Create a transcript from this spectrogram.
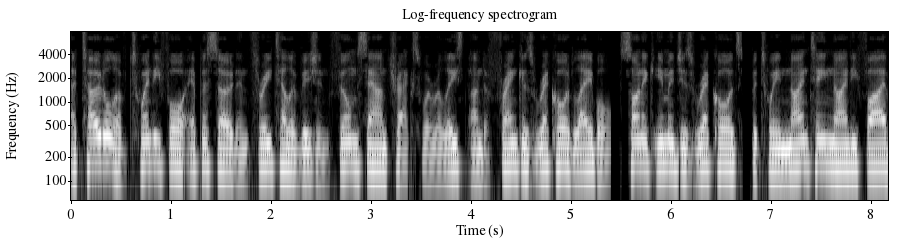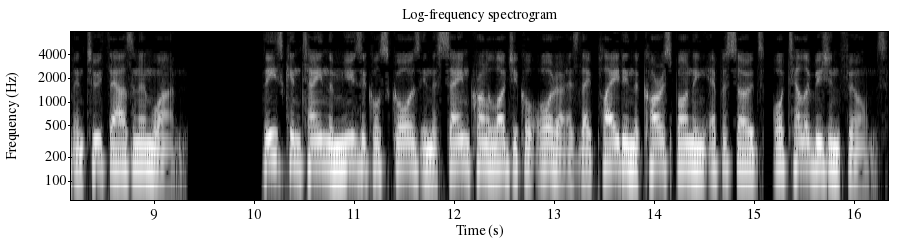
A total of 24 episode and 3 television film soundtracks were released under Franke's record label, Sonic Images Records, between 1995 and 2001. These contain the musical scores in the same chronological order as they played in the corresponding episodes, or television films.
